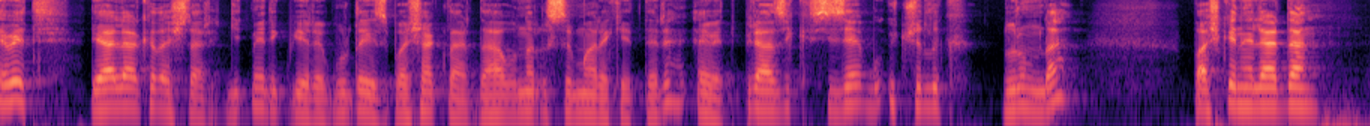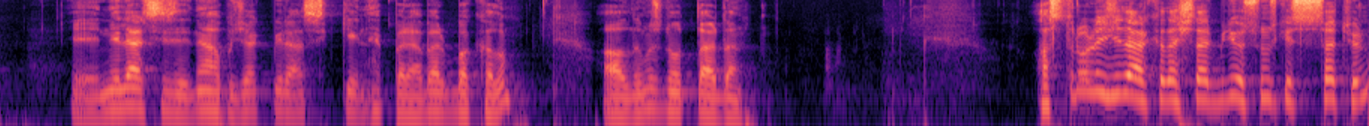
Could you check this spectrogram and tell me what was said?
Evet değerli arkadaşlar gitmedik bir yere buradayız Başaklar daha bunlar ısınma hareketleri. Evet birazcık size bu 3 yıllık durumda başka nelerden e, neler size ne yapacak biraz gelin hep beraber bakalım aldığımız notlardan. Astrolojide arkadaşlar biliyorsunuz ki Satürn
